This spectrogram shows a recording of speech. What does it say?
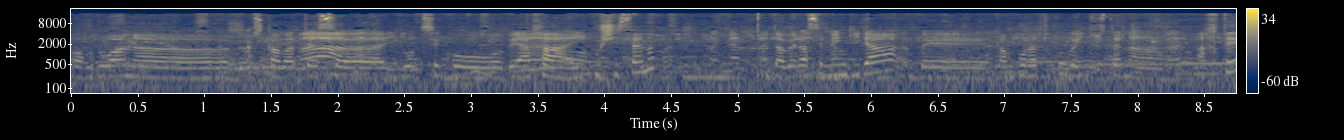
Orduan, uh, euska batez uh, igotzeko beharra ikusi zen. Eta beraz hemen gira, be, kanporatuko gaituzten uh, arte.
